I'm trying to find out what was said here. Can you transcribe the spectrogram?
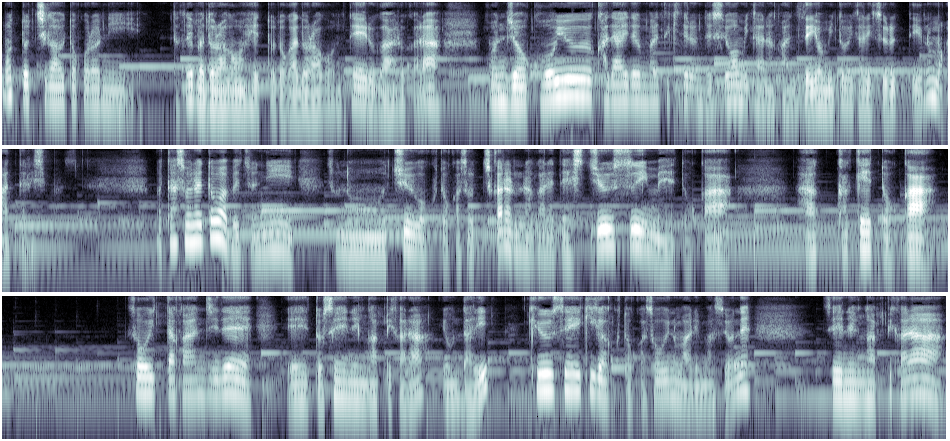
もっと違うところに例えばドラゴンヘッドとかドラゴンテールがあるから本性こういう課題で生まれてきてるんですよみたいな感じで読み解いたりするっていうのもあったりします。またそれとは別にその中国とかそっちからの流れで四柱推命とか八掛とかそういった感じで、えーと、生年月日から読んだり旧世紀学とかそういうのもありますよね。生年月日から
